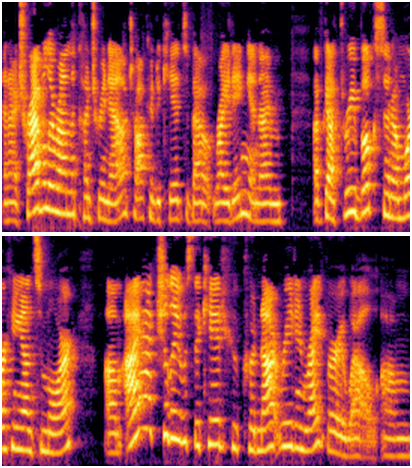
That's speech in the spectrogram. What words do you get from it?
and I travel around the country now talking to kids about writing, and I'm I've got three books and I'm working on some more. Um, I actually was the kid who could not read and write very well um,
